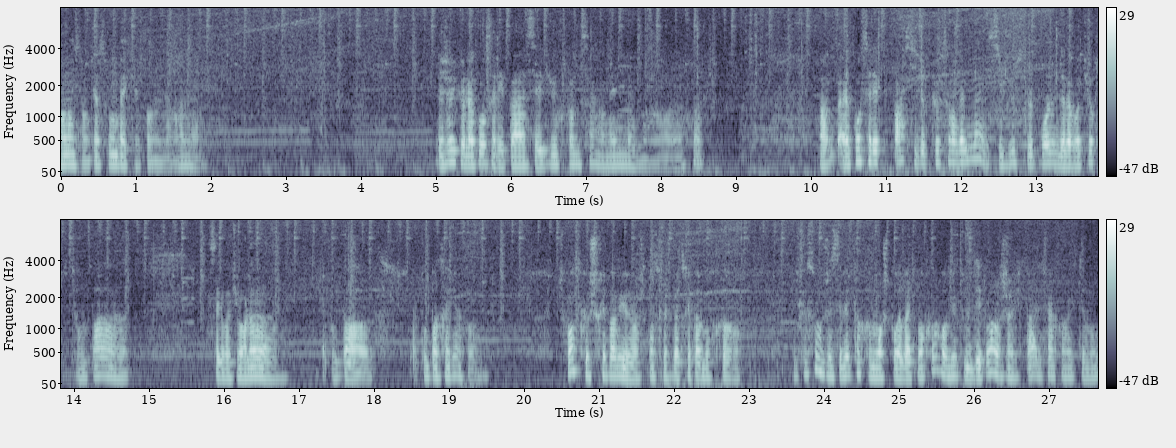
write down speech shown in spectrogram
Vraiment, ils sont casse mon bec quand même, vraiment. Déjà que la course elle est pas assez dure comme ça en elle-même. Hein. Enfin, bah, la course elle est pas si dure que ça en elle-même, c'est juste le problème de la voiture qui tourne pas. Euh, cette voiture là, elle tourne pas. Elle tourne pas très bien quoi. Je pense que je ferai pas mieux, hein. je pense que je battrai pas mon record. De toute façon, je sais même pas comment je pourrais battre mon record, vu que le départ, j'arrive pas à le faire correctement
